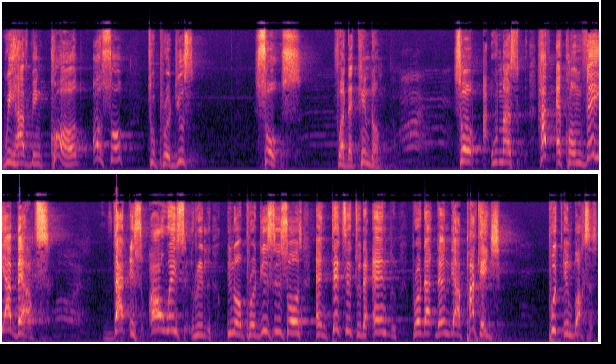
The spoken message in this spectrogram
we have been called also to produce souls for the kingdom. So uh, we must have a conveyor belt that is always you know producing souls and takes it to the end product then they are packaged put in boxes.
